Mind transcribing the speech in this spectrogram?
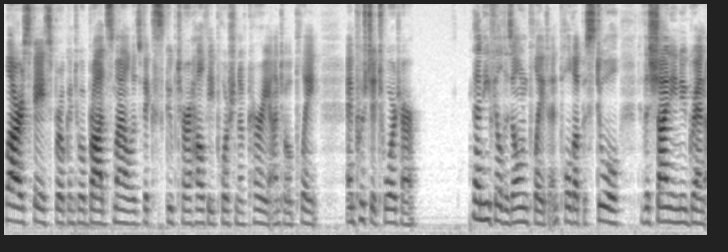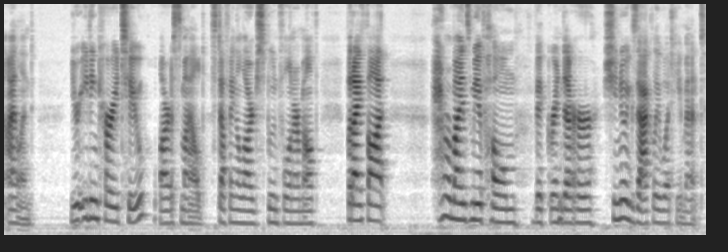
Lara's face broke into a broad smile as Vic scooped her a healthy portion of curry onto a plate and pushed it toward her. Then he filled his own plate and pulled up a stool to the shiny new granite island. You're eating curry too? Lara smiled, stuffing a large spoonful in her mouth. But I thought, it reminds me of home. Vic grinned at her. She knew exactly what he meant.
